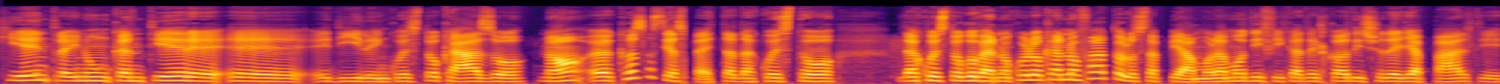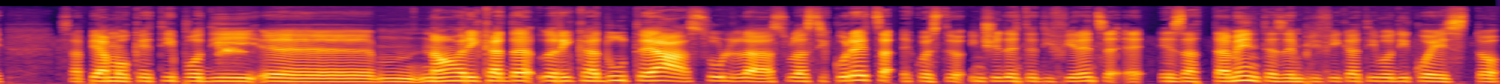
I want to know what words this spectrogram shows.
chi entra in un cantiere eh, edile in questo caso, no? eh, cosa si aspetta da questo, da questo, governo? Quello che hanno fatto lo sappiamo, la modifica del codice degli appalti, sappiamo che tipo di eh, no, ricad- ricadute ha sul, sulla sicurezza e questo incidente di Firenze è esattamente esemplificativo di questo.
